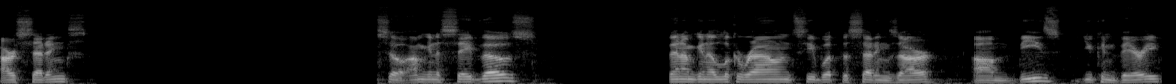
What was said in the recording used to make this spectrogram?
our settings. So I'm going to save those. Then I'm going to look around, see what the settings are. Um, these you can vary.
